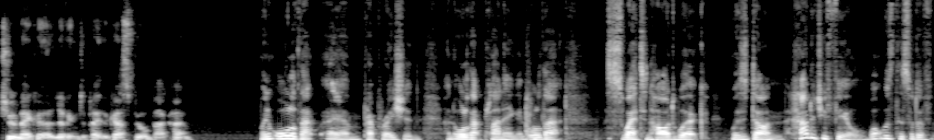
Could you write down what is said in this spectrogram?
to make a living to pay the gas bill back home. When all of that um, preparation and all of that planning and all that sweat and hard work was done, how did you feel? What was the sort of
